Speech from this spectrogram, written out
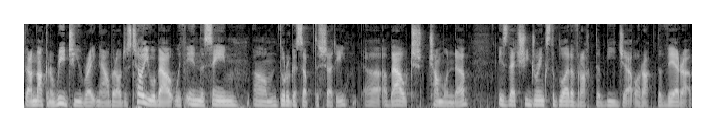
that I'm not going to read to you right now, but I'll just tell you about within the same um, Durga Saptashati uh, about Chamunda is that she drinks the blood of Rakta Bija or Rakta Vera.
